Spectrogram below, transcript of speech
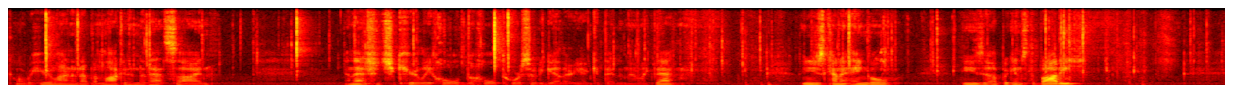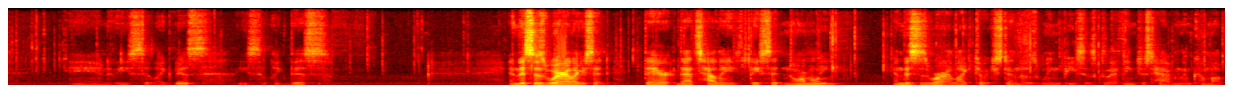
come over here, line it up and lock it into that side. And that should securely hold the whole torso together. Yeah, get that in there like that. And you just kind of angle these up against the body. And these sit like this, these sit like this. And this is where, like I said, there that's how they, they sit normally. And this is where I like to extend those wing pieces because I think just having them come up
